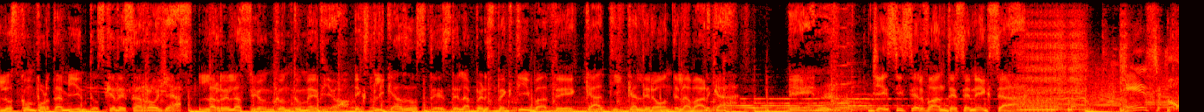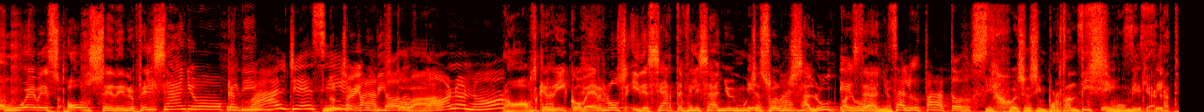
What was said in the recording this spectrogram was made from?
los comportamientos que desarrollas, la relación con tu medio, explicados desde la perspectiva de Katy Calderón de la Barca en Jesse Cervantes en Exa. Es jueves 11 de enero. ¡Feliz año, Katy! Igual, Jessy, No nos habíamos para visto, todos. ¿va? No, no, no. No, pues qué rico vernos y desearte feliz año y mucha suerte, mucha salud para igual. este año. Salud para todos. Hijo, eso es importantísimo, Sí, mi sí, querida sí.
